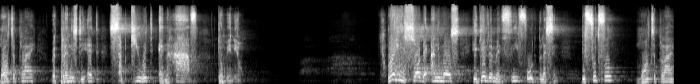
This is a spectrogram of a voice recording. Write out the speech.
multiply, replenish the earth, subdue it, and have dominion. When he saw the animals, he gave them a threefold blessing be fruitful, multiply,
